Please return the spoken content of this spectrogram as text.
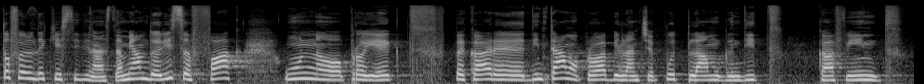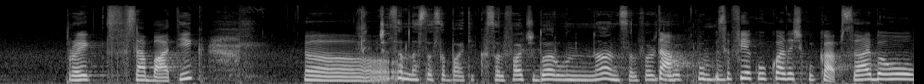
tot felul de chestii din astea. Mi-am dorit să fac un uh, proiect pe care, din teamă, probabil la început l-am gândit ca fiind proiect sabatic. Uh, Ce înseamnă asta sabatic? Să-l faci doar un an? Să-l faci da, doar... cu, uh-huh. să fie cu coadă și cu cap, să aibă o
